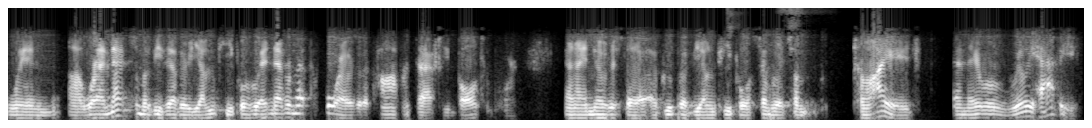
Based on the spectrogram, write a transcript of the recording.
when uh, where I met some of these other young people who I had never met before. I was at a conference actually in Baltimore, and I noticed a, a group of young people similar to, to my age, and they were really happy.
